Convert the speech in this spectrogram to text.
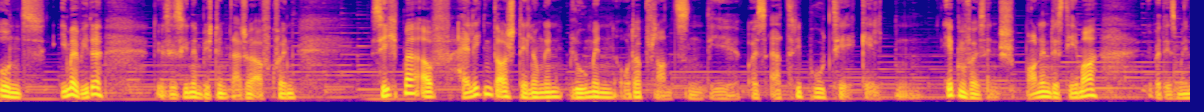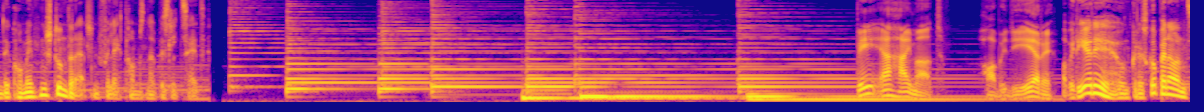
Und immer wieder, das ist Ihnen bestimmt auch schon aufgefallen, sieht man auf heiligen Darstellungen Blumen oder Pflanzen, die als Attribute gelten. Ebenfalls ein spannendes Thema, über das wir in der kommenden Stunde ratschen. Vielleicht haben Sie noch ein bisschen Zeit. BR Heimat. Habe die Ehre. Habe die Ehre und grüß Gott beieinander,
